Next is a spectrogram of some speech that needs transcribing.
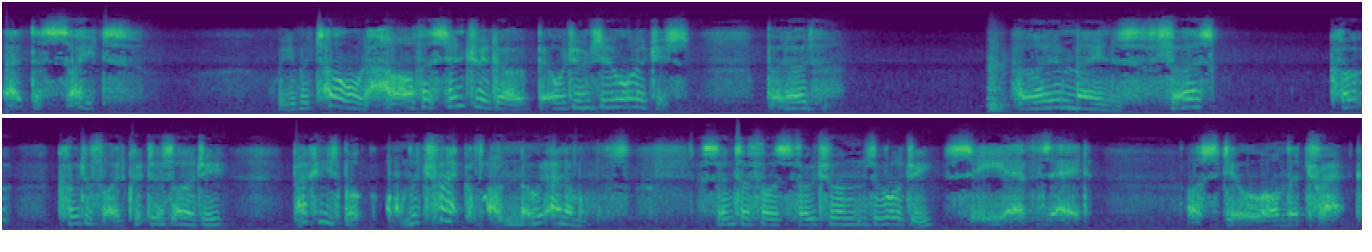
at the site. We were told half a century ago, Belgian zoologist Bernard Heuvelmans first co- codified cryptozoology back in his book On the Track of Unknown Animals. Centre for Fortean Zoology, CFZ, are still on the track.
